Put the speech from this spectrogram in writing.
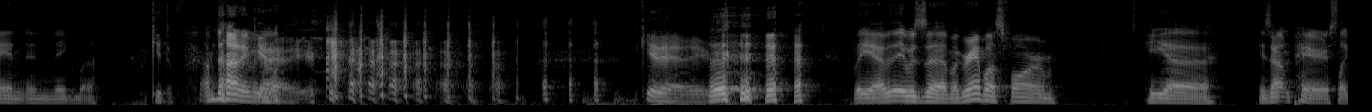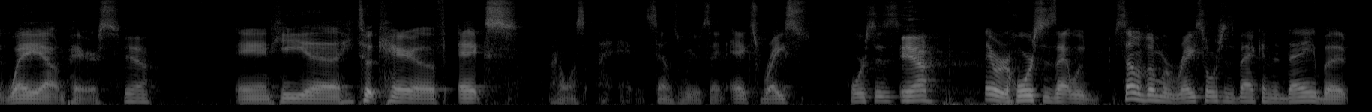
an enigma. Get the f- I'm not even. get gonna- out of here. get out of here. but yeah, it was uh, my grandpa's farm. He uh, is out in Paris, like way out in Paris, Yeah. and he uh, he took care of ex. I don't want to. It sounds weird saying ex race horses. Yeah. They were horses that would. Some of them were race horses back in the day, but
